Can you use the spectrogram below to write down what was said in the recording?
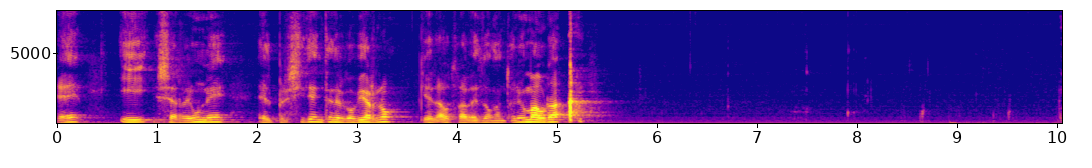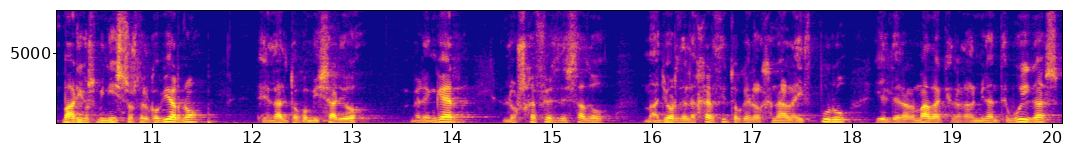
¿eh? y se reúne el presidente del gobierno, que era otra vez don Antonio Maura, varios ministros del gobierno, el alto comisario Berenguer, los jefes de Estado Mayor del Ejército, que era el general Aizpuru, y el de la Armada, que era el almirante Buigas,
